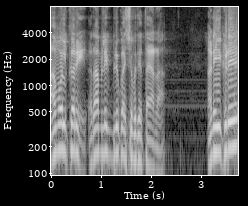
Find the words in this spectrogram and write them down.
अमोल करे रामलिंग ब्ल्यू काश्योमध्ये तयार राहा. आणि इकडे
